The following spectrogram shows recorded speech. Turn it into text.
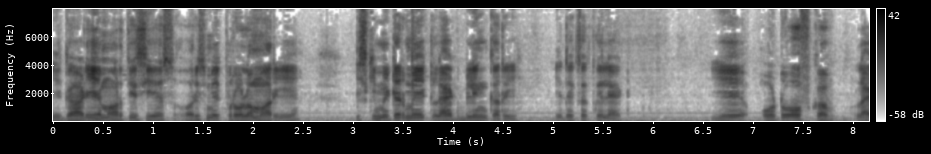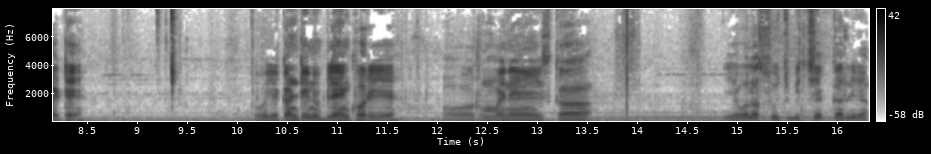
ये गाड़ी है मारुति सी और इसमें एक प्रॉब्लम आ रही है। इसकी मीटर में एक लाइट ब्लिंक कर रही है। ये देख सकते लाइट। ये ऑटो ऑफ़ का लाइट है। तो ये कंटिन्यू ब्लैंक हो रही है और मैंने इसका ये वाला स्विच भी चेक कर लिया।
